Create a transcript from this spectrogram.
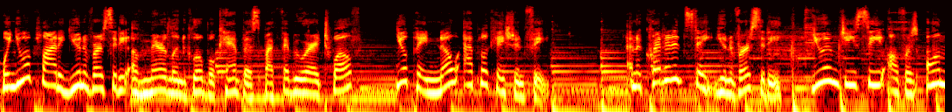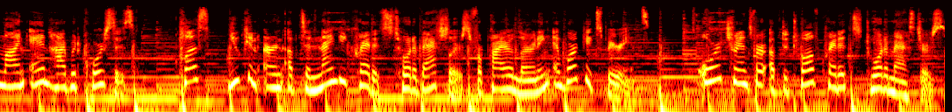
When you apply to University of Maryland Global Campus by February 12th, you'll pay no application fee. An accredited state university, UMGC offers online and hybrid courses. Plus, you can earn up to 90 credits toward a bachelor's for prior learning and work experience. Or transfer up to 12 credits toward a master's.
